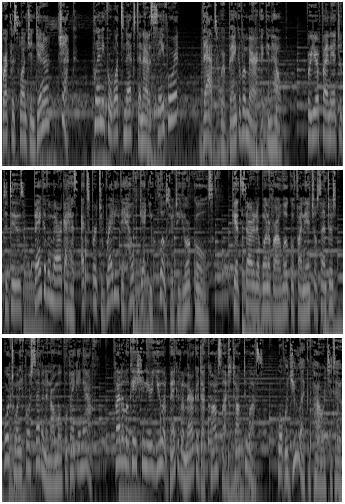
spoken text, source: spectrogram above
Breakfast, lunch, and dinner? Check. Planning for what's next and how to save for it? That's where Bank of America can help. For your financial to-dos, Bank of America has experts ready to help get you closer to your goals. Get started at one of our local financial centers or 24-7 in our mobile banking app. Find a location near you at bankofamerica.com slash talk to us. What would you like the power to do?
